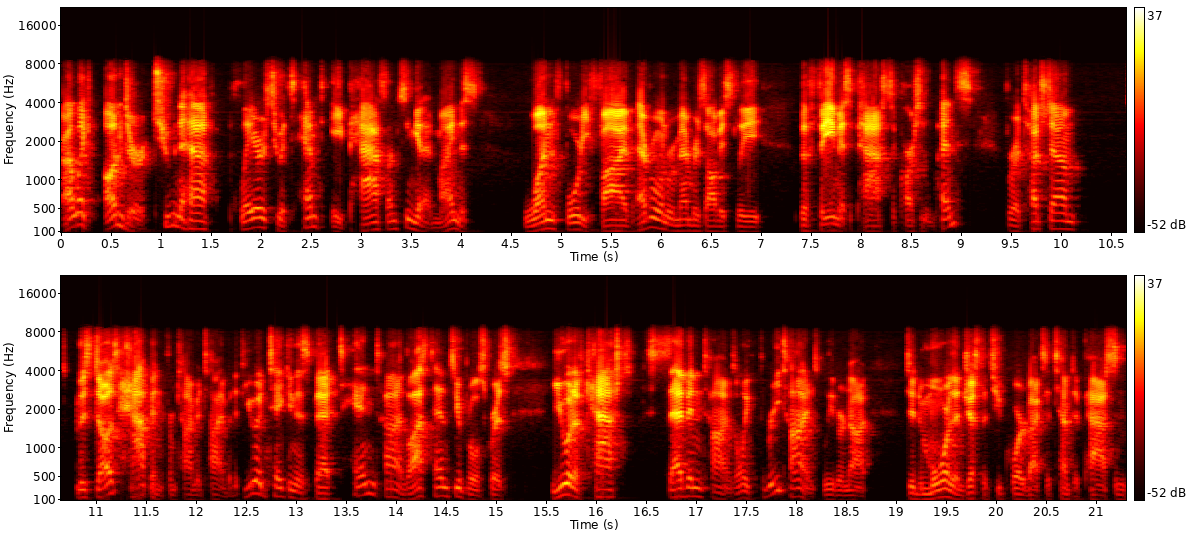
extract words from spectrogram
I like under two and a half players to attempt a pass. I'm seeing it at minus 145. Everyone remembers, obviously, the famous pass to Carson Wentz for a touchdown. This does happen from time to time, but if you had taken this bet 10 times, the last 10 Super Bowls, Chris, you would have cashed seven times. Only three times, believe it or not, did more than just the two quarterbacks attempt attempted pass. And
